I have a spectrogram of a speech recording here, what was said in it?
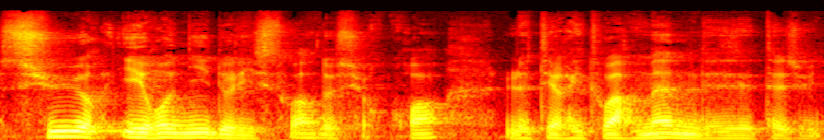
sur, ironie de l'histoire de surcroît, le territoire même des États-Unis.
